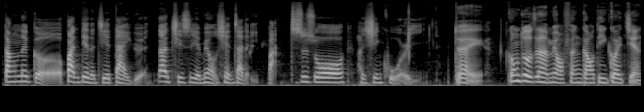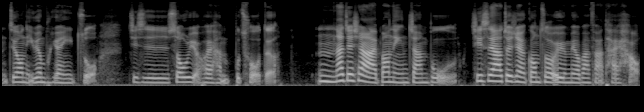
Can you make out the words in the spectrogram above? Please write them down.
当那个饭店的接待员，那其实也没有现在的一半。只是说很辛苦而已。对，工作真的没有分高低贵贱，只有你愿不愿意做，其实收入也会很不错的。嗯，那接下来帮您占卜，其实啊，最近的工作运没有办法太好，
